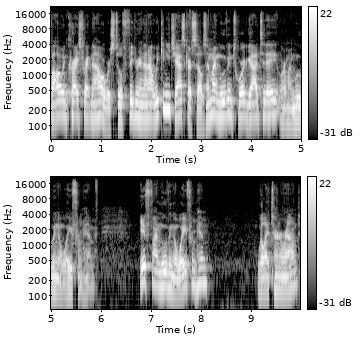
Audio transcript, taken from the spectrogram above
following Christ right now or we're still figuring that out, we can each ask ourselves Am I moving toward God today or am I moving away from Him? If I'm moving away from Him, will I turn around?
